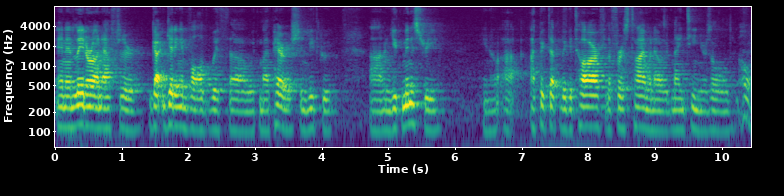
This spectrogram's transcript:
And then later on, after got, getting involved with, uh, with my parish and youth group um, and youth ministry, you know, I, I, picked up the guitar for the first time when I was like 19 years old. Oh.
